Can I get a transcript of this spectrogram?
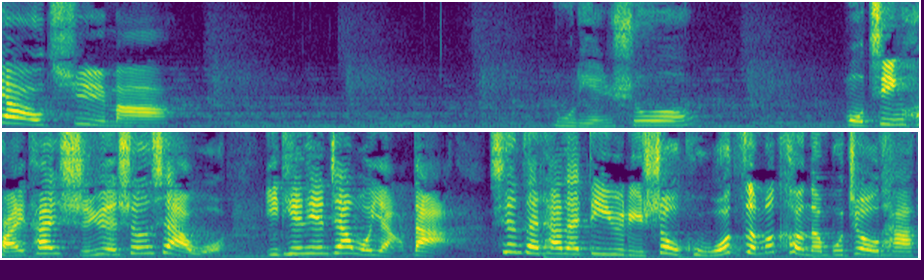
要去吗？”木莲说：“母亲怀胎十月生下我，一天天将我养大。”现在她在地狱里受苦，我怎么可能不救她？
